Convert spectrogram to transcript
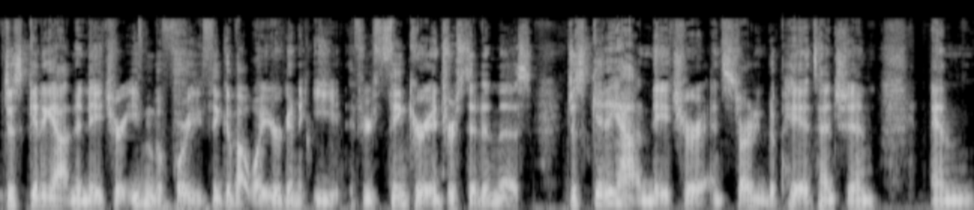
just getting out into nature, even before you think about what you're going to eat, if you think you're interested in this, just getting out in nature and starting to pay attention and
